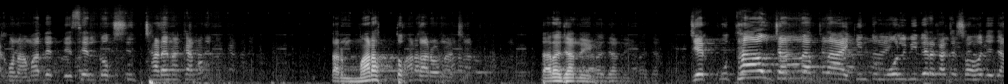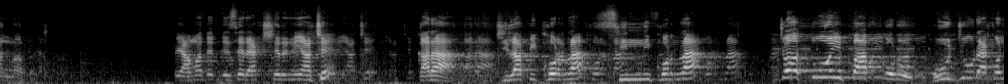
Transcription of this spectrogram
এখন আমাদের দেশের লোক সুদ ছাড়ে না কেন? তার মারাত্মক কারণ আছে। তারা জানে যে কোথাও জান্নাত নাই, কিন্তু মৌলবীদের কাছে সহজে জান্নাত আছে। আমাদের দেশের এক শ্রেণি আছে, কারা? জিলাপি খোররা, সিন্নি খোররা, যতই পাপ করুক, হুজুর এখন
